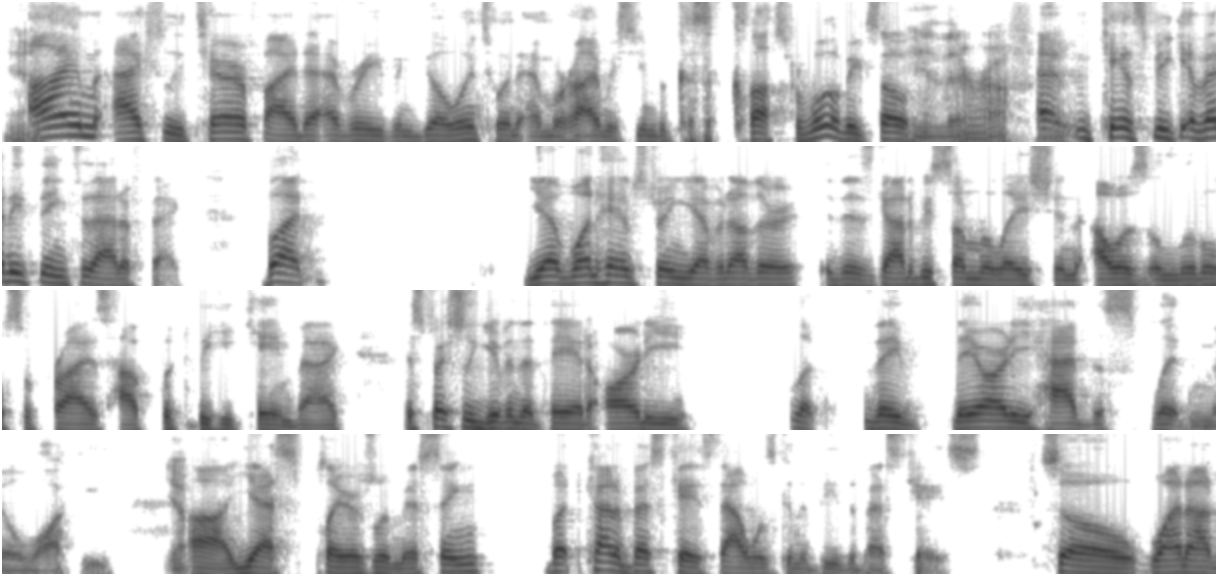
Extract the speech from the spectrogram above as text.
Yeah. I'm actually terrified to ever even go into an MRI machine because of claustrophobic. So yeah, they're rough. I can't speak of anything to that effect. But you have one hamstring, you have another. There's got to be some relation. I was a little surprised how quickly he came back, especially given that they had already look they've they already had the split in Milwaukee. Yep. Uh, yes, players were missing, but kind of best case, that was going to be the best case. So why not?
